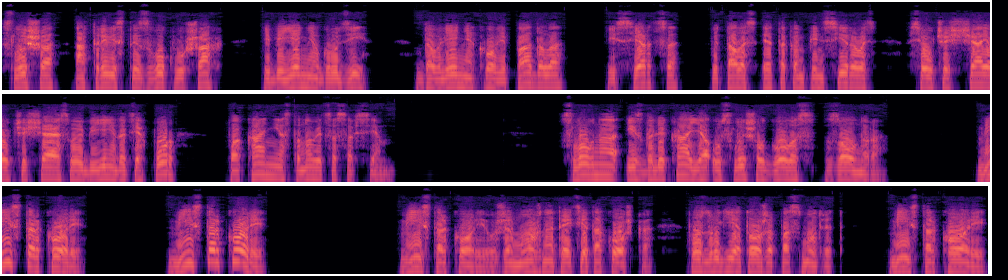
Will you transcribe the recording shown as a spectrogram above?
слыша отрывистый звук в ушах и биение в груди, давление крови падало, и сердце пыталось это компенсировать, все учащая, учащая свое биение до тех пор, пока не остановится совсем. Словно издалека я услышал голос Золнера. «Мистер Кори! Мистер Кори!» «Мистер Кори, уже можно отойти от окошка!» Пусть другие тоже посмотрят. Мистер Кори,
